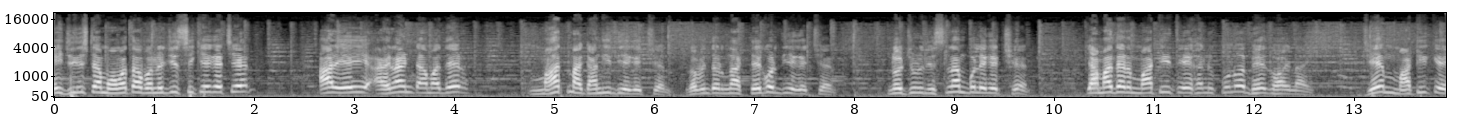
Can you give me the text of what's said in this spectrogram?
এই জিনিসটা মমতা ব্যানার্জি শিখে গেছেন। আর এই আইল্যান্ড আমাদের মহাত্মা গান্ধী দিয়ে গেছেন, রবীন্দ্রনাথ টেগোর দিয়ে গেছেন, নজরুল ইসলাম বলে গেছেন যে আমাদের মাটিতে এখানে কোনো ভেদভাব নাই। যে মাটিকে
